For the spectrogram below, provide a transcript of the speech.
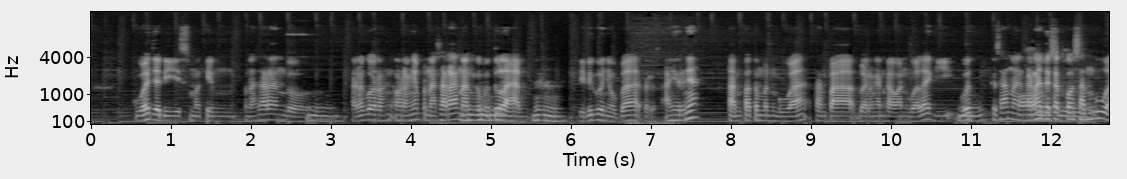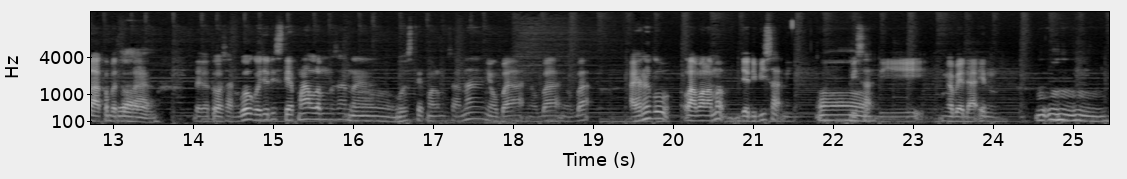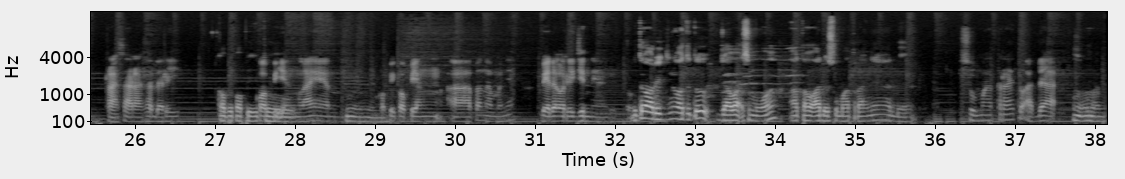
gue jadi semakin penasaran tuh Hmm. karena gue orang orangnya penasaranan Hmm. kebetulan Hmm. jadi gue nyoba terus akhirnya tanpa temen gue tanpa barengan kawan gue lagi gue Hmm. ke sana Oh, karena dekat kosan gue Iya, kebetulan iya. Dekat kosan gue gue jadi setiap malam ke sana Hmm. gue setiap malam ke sana nyoba nyoba nyoba akhirnya gue lama-lama jadi bisa nih Oh. bisa di ngebedain Hmm, hmm, hmm, hmm. rasa-rasa dari Kopi-kopi itu. kopi yang lain Hmm. kopi-kopi yang eh, apa namanya beda originnya gitu Itu original waktu itu Jawa semua atau ada Sumateranya ada? Sumatera itu ada Hmm.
